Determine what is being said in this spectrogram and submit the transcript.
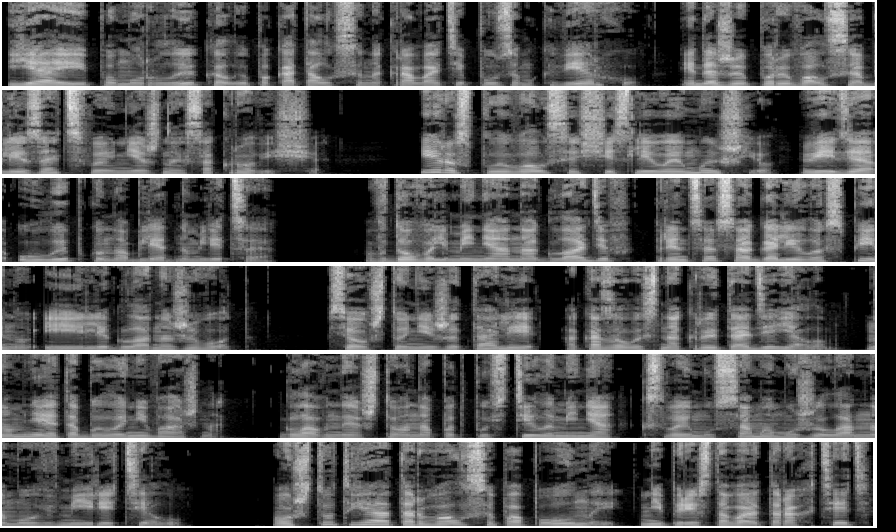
Я и помурлыкал, и покатался на кровати пузом кверху, и даже порывался облизать свое нежное сокровище. И расплывался счастливой мышью, видя улыбку на бледном лице. Вдоволь меня нагладив, принцесса оголила спину и легла на живот. Все, что ниже талии, оказалось накрыто одеялом, но мне это было неважно. Главное, что она подпустила меня к своему самому желанному в мире телу. Уж тут я оторвался по полной, не переставая тарахтеть,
